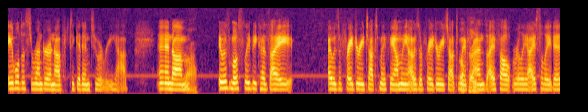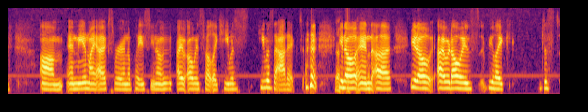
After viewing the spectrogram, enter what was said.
able to surrender enough to get into a rehab. And um, wow it was mostly because I I was afraid to reach out to my family. I was afraid to reach out to my Okay. friends. I felt really isolated. Um, and me and my ex were in a place, you know, I always felt like he was he was the addict, you know, and uh, you know, I would always be like just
